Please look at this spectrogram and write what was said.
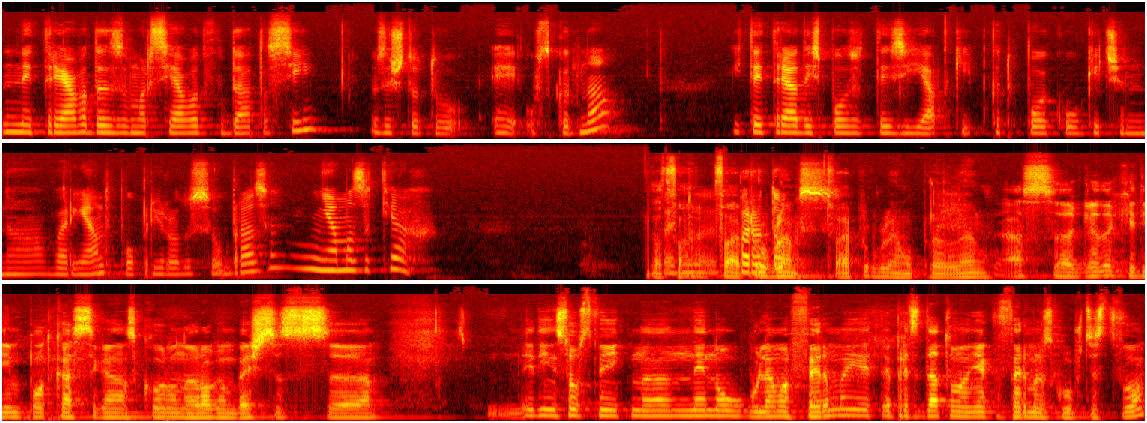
не трябва да замърсяват водата си, защото е оскъдна, и те трябва да използват тези ядки като по-екологичен вариант, по-природосъобразен, няма за тях. Да, това, е, това е проблем. Това е проблем, определено. Аз гледах един подкаст сега наскоро на Роган, беше с а, един собственик на не много голяма ферма и е председател на някакво фермерско общество,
